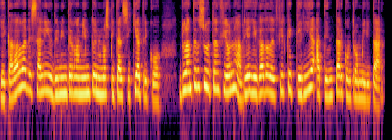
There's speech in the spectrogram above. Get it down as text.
y acababa de salir de un internamiento en un hospital psiquiátrico. Durante su detención habría llegado a decir que quería atentar contra un militar.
